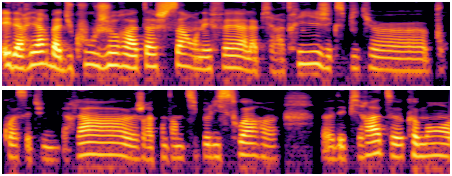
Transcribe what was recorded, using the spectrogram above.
et, derrière, bah, du coup, je rattache ça en effet à la piraterie. J'explique pourquoi cet univers-là. Je raconte un petit peu l'histoire des pirates, comment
